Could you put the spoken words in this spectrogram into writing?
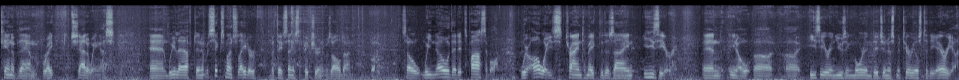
ten of them right shadowing us, and we left, and it was six months later, but they sent us a picture and it was all done. So we know that it's possible. We're always trying to make the design easier and you know uh, uh, easier in using more indigenous materials to the area.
